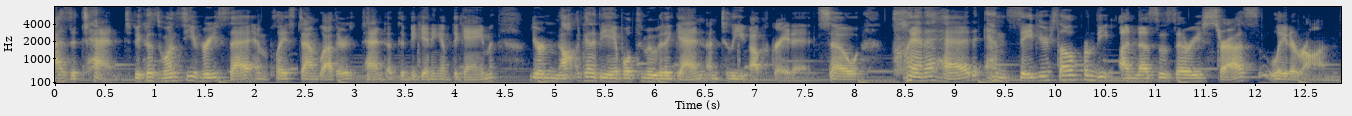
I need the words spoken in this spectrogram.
as a tent because once you've reset and placed down Blathers' tent at the beginning of the game, you're not going to be able to move it again until you upgrade it. So plan ahead and save yourself from the unnecessary stress later on.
